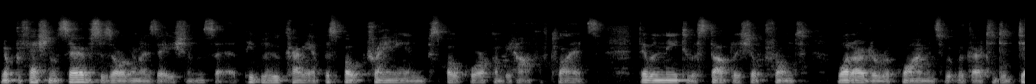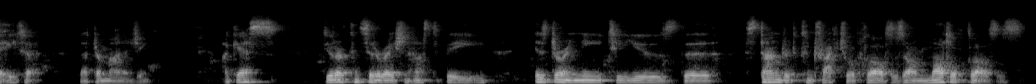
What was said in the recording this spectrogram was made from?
you know professional services organizations uh, people who carry out bespoke training and bespoke work on behalf of clients they will need to establish upfront what are the requirements with regard to the data that they're managing. I guess the other consideration has to be, is there a need to use the standard contractual clauses or model clauses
